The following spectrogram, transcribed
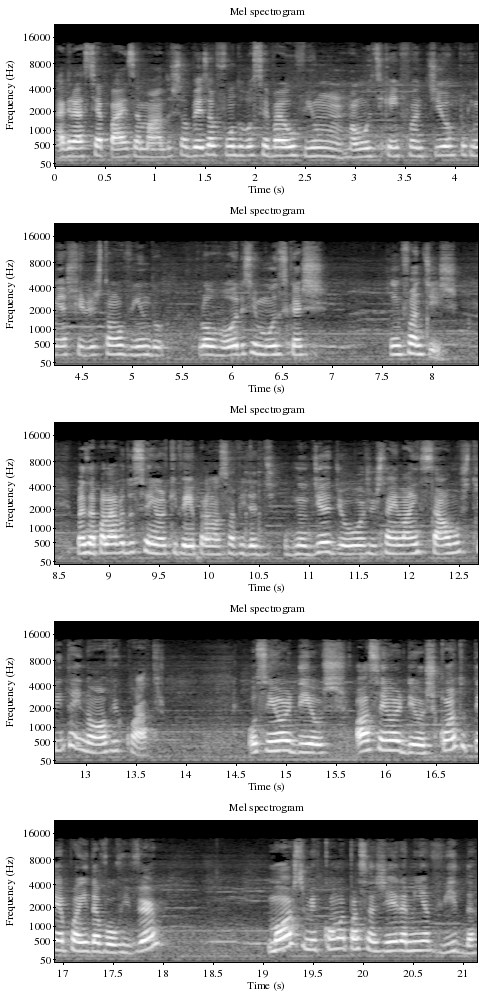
A graça e a paz, amados. Talvez ao fundo você vai ouvir um, uma música infantil, porque minhas filhas estão ouvindo louvores e músicas infantis. Mas a palavra do Senhor que veio para a nossa vida no dia de hoje está lá em Salmos 39, 4. O Senhor Deus, ó Senhor Deus, quanto tempo ainda vou viver? Mostre-me como é passageira a minha vida.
